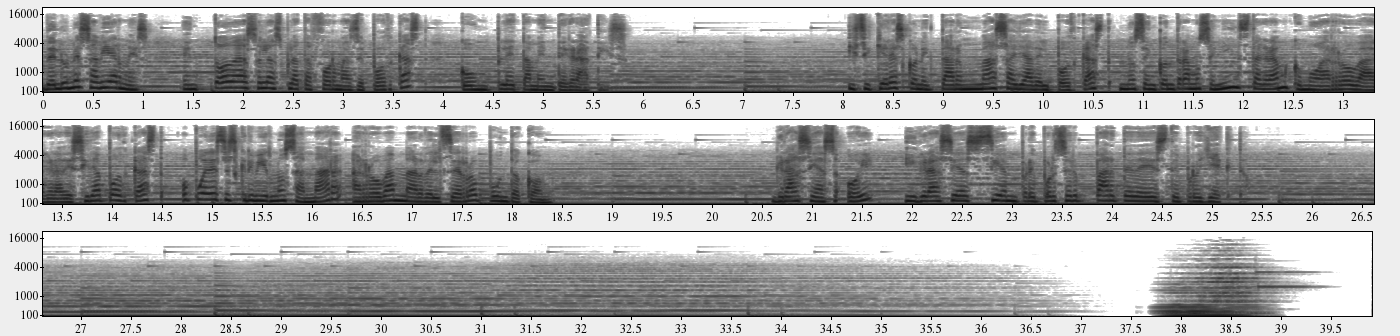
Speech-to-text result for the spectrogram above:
de lunes a viernes en todas las plataformas de podcast completamente gratis. Y si quieres conectar más allá del podcast, nos encontramos en Instagram como arroba agradecida podcast o puedes escribirnos a mar arroba mardelcerro.com. Gracias hoy y gracias siempre por ser parte de este proyecto.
